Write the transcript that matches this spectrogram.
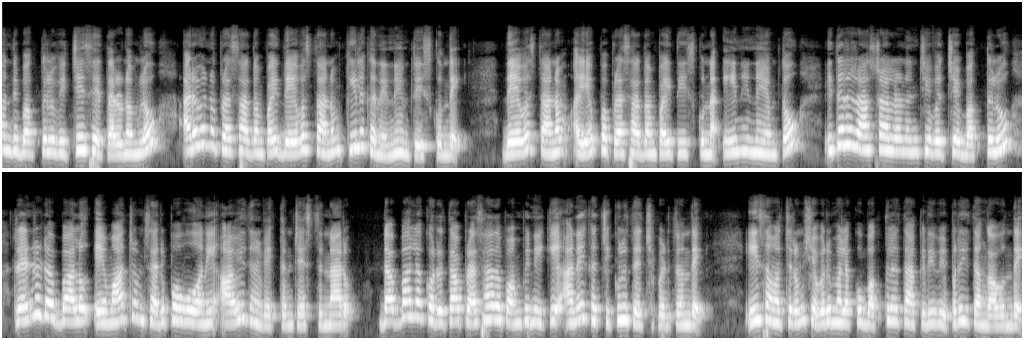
మంది భక్తులు విచ్చేసే తరుణంలో అరవణ ప్రసాదంపై దేవస్థానం కీలక నిర్ణయం తీసుకుంది. దేవస్థానం అయ్యప్ప ప్రసాదంపై తీసుకున్న ఈ నిర్ణయంతో ఇతర రాష్ట్రాల నుంచి వచ్చే భక్తులు రెండు డబ్బాలు ఏమాత్రం సరిపోవు అని ఆవేదన వ్యక్తం చేస్తున్నారు. డబ్బాల కొరత ప్రసాద పంపిణీకి అనేక చిక్కులు తెచ్చిపెడుతుంది. ఈ సంవత్సరం శబరిమలకు భక్తుల తాకిడి విపరీతంగా ఉంది.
